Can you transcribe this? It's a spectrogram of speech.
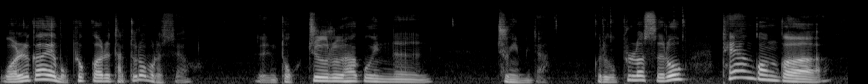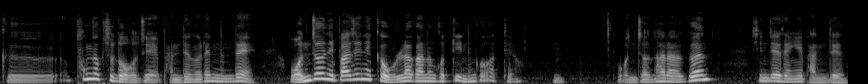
월가의 목표가를 다 뚫어버렸어요. 독주를 하고 있는 중입니다. 그리고 플러스로 태양광과 그 풍력주도 어제 반등을 했는데 원전이 빠지니까 올라가는 것도 있는 것 같아요. 음. 원전 하락은 신재생의 반등.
